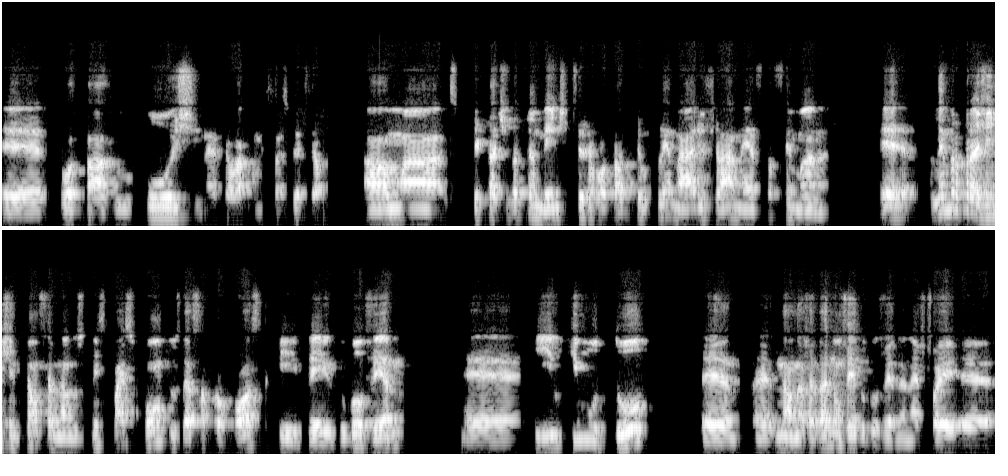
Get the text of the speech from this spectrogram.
é, votado hoje né, pela comissão especial. Há uma expectativa também de que seja votado pelo plenário já nesta semana. É, lembra para a gente, então, Fernando, os principais pontos dessa proposta que veio do governo é, e o que mudou, é, é, não, na verdade não veio do governo, né? Foi é,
